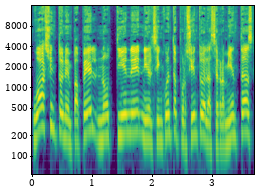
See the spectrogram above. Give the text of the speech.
Washington en papel no tiene ni el 50% de las herramientas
